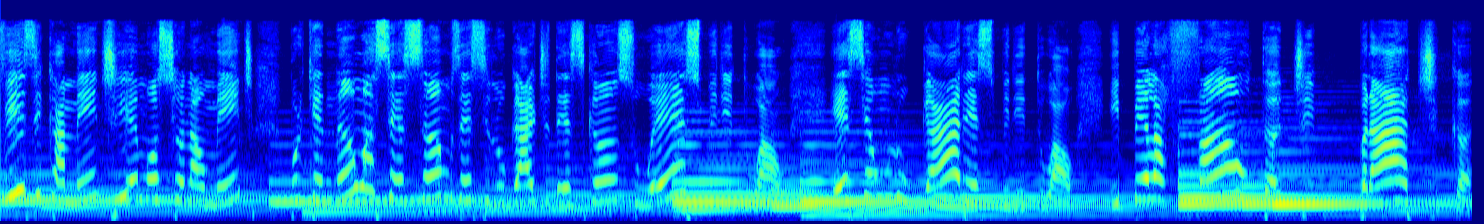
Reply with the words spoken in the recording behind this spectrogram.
fisicamente e emocionalmente, porque não acessamos esse lugar de descanso espiritual. Esse é um lugar espiritual. E pela falta de prática,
